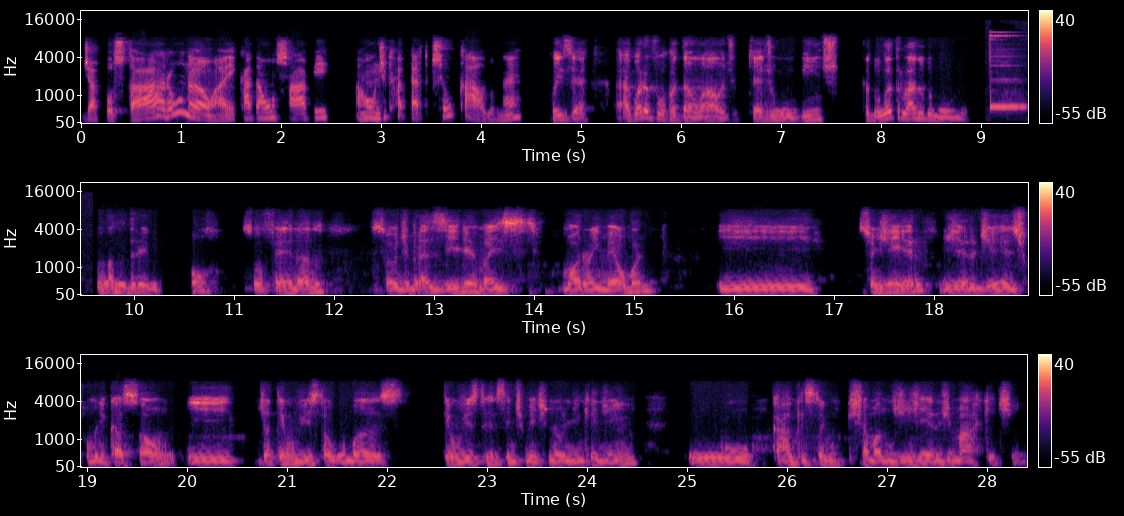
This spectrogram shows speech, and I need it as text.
de apostar ou não. Aí cada um sabe aonde que aperta o seu calo, né? Pois é. Agora eu vou rodar um áudio que é de um ouvinte que está do outro lado do mundo. Olá, Rodrigo. Bom, sou o Fernando, sou de Brasília, mas moro em Melbourne e sou engenheiro, engenheiro de rede de comunicação e já tenho visto algumas, tenho visto recentemente no LinkedIn o cargo que eles estão chamando de engenheiro de marketing,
